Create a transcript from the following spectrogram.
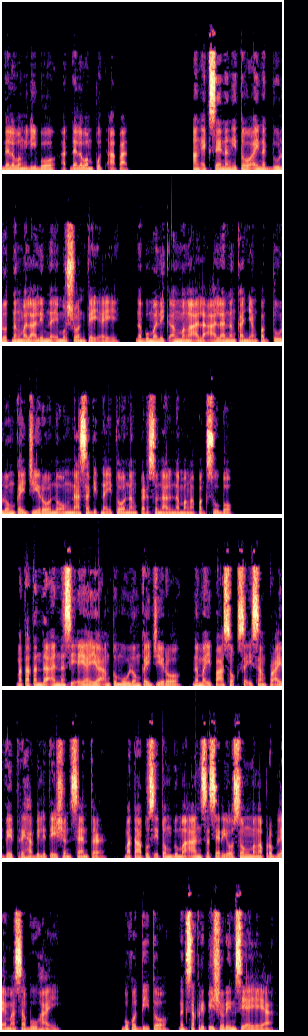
2024. Ang eksenang ito ay nagdulot ng malalim na emosyon kay Ay, na bumalik ang mga alaala ng kanyang pagtulong kay Giro noong nasa gitna ito ng personal na mga pagsubok. Matatandaan na si Ayaya ang tumulong kay Giro na maipasok sa isang private rehabilitation center matapos itong dumaan sa seryosong mga problema sa buhay. Bukod dito, nagsakripisyo rin si Ayaya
